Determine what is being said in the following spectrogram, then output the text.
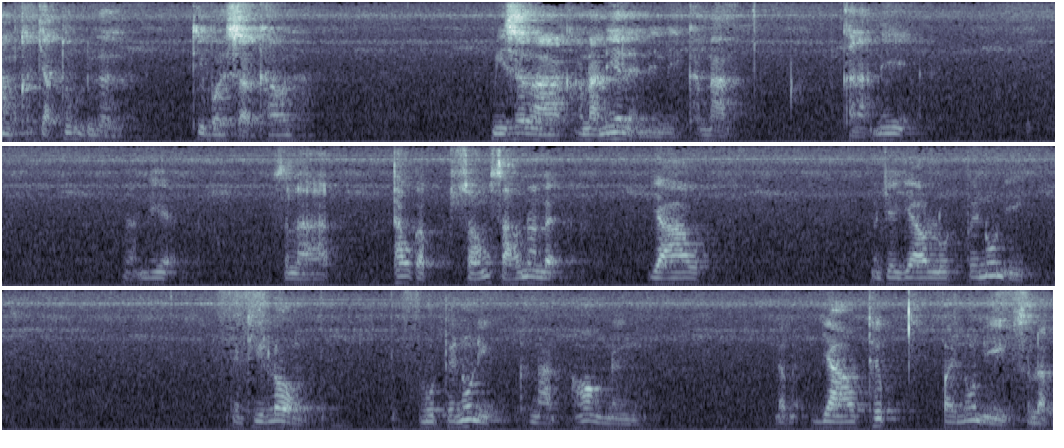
ำเขาจัดทุกเดือน ที่บริษัทเขานะมีสลาขนาดนี้แหละนี่ขนาดขนาดนี้ขนาดนี้สลาเท่ากับสองเสานั่นแหละ ยาว มันจะยาวหลุดไปนู่นอีก เป็นที่โล่งหลุดไปนู่นอีกขนาดห้องหนึ่งแล้วยาวทึบไปนู่นอีกสำหรับ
